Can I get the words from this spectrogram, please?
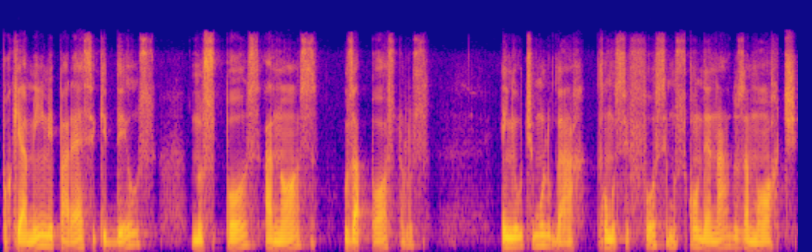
Porque a mim me parece que Deus nos pôs a nós, os apóstolos, em último lugar, como se fôssemos condenados à morte,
